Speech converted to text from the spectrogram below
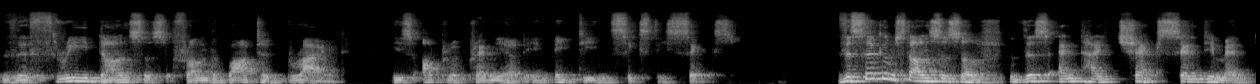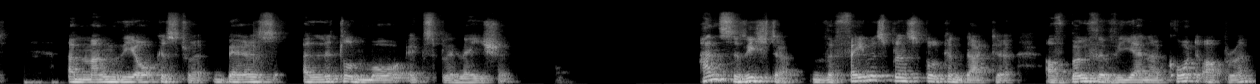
the three dances from The Bartered Bride. His opera premiered in 1866. The circumstances of this anti-Czech sentiment among the orchestra bears a little more explanation. Hans Richter, the famous principal conductor of both the Vienna Court Opera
